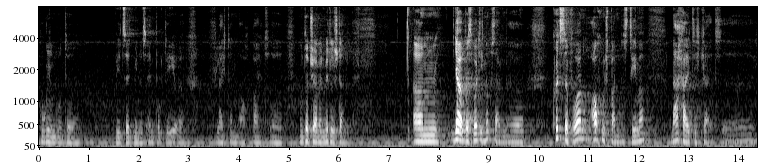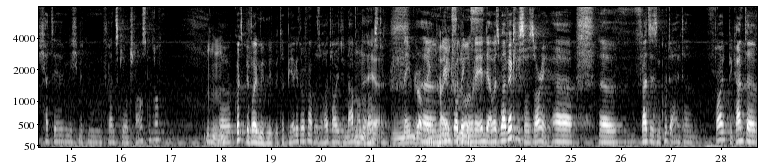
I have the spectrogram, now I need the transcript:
googeln unter wz-n.de oder vielleicht dann auch bald äh, unter German Mittelstand. Ähm, ja, was wollte ich noch sagen? Äh, kurz davor, auch ein spannendes Thema, Nachhaltigkeit. Äh, ich hatte mich mit dem Franz-Georg Strauß getroffen. Mhm. Äh, kurz bevor ich mich mit, mit der Bär getroffen habe, also heute habe ich den Namen auch raus. Name-Dropping, äh, Name-Dropping ohne Ende, aber es war wirklich so, sorry. Äh, äh, Franz ist ein guter alter Freund, Bekannter,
